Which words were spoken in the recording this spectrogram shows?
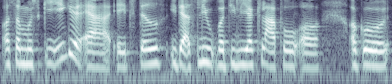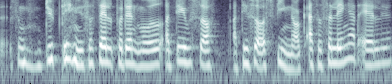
og som måske ikke er et sted i deres liv, hvor de lige er klar på at, at gå sådan dybt ind i sig selv på den måde, og det er jo så, og det er så også fint nok. Altså så længe at alle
